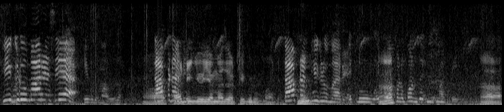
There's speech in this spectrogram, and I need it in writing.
ઠીકડું મારે છે. હીગડું મારું જો. ફાટી ગયું એમાં જો ઠીકડું મારે. તાપડા ઠીકડું મારે. એટલું હા? કોણ દર્શન માટે હા.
